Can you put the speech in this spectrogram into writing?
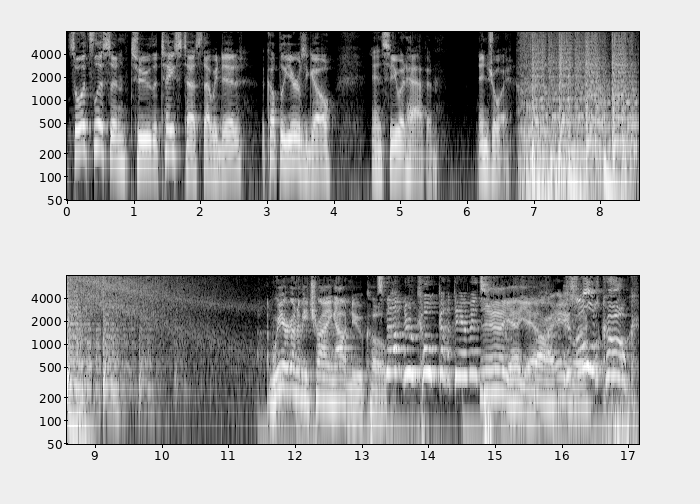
So let's listen to the taste test that we did a couple years ago and see what happened. Enjoy. We are going to be trying out new Coke. It's not new Coke, goddammit! Yeah, yeah, yeah. All right, anyway. It's old Coke.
